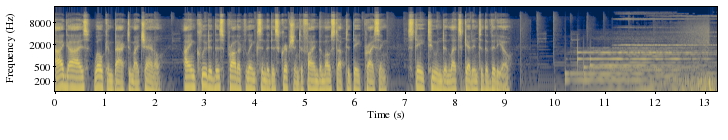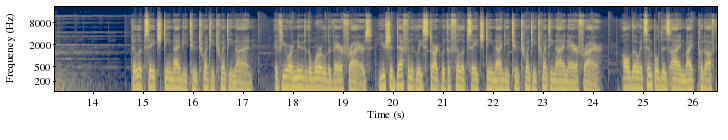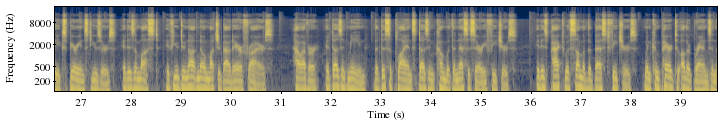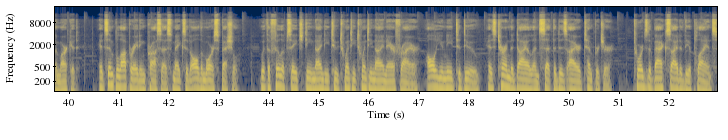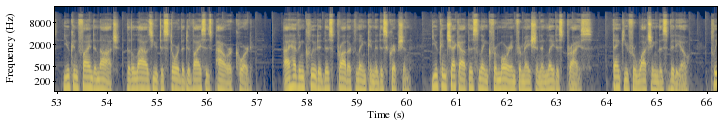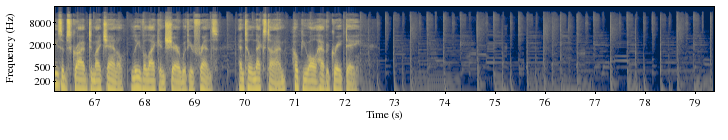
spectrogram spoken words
Hi guys, welcome back to my channel. I included this product links in the description to find the most up-to-date pricing. Stay tuned and let's get into the video. Philips HD92 2029. If you are new to the world of air fryers, you should definitely start with the Philips HD92 2029 air fryer. Although its simple design might put off the experienced users, it is a must if you do not know much about air fryers. However, it doesn't mean that this appliance doesn't come with the necessary features. It is packed with some of the best features when compared to other brands in the market. Its simple operating process makes it all the more special. With the Philips HD92 2029 air fryer, all you need to do is turn the dial and set the desired temperature. Towards the back side of the appliance, you can find a notch that allows you to store the device's power cord. I have included this product link in the description. You can check out this link for more information and latest price. Thank you for watching this video. Please subscribe to my channel, leave a like and share with your friends. Until next time, hope you all have a great day.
